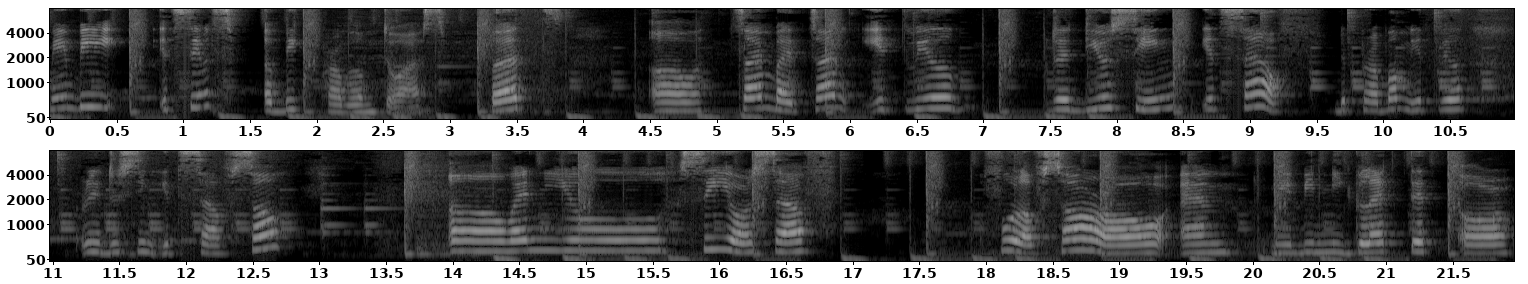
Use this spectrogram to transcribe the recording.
Maybe it seems a big problem to us but uh, time by time it will reducing itself the problem it will reducing itself. So uh, when you see yourself full of sorrow and maybe neglected or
